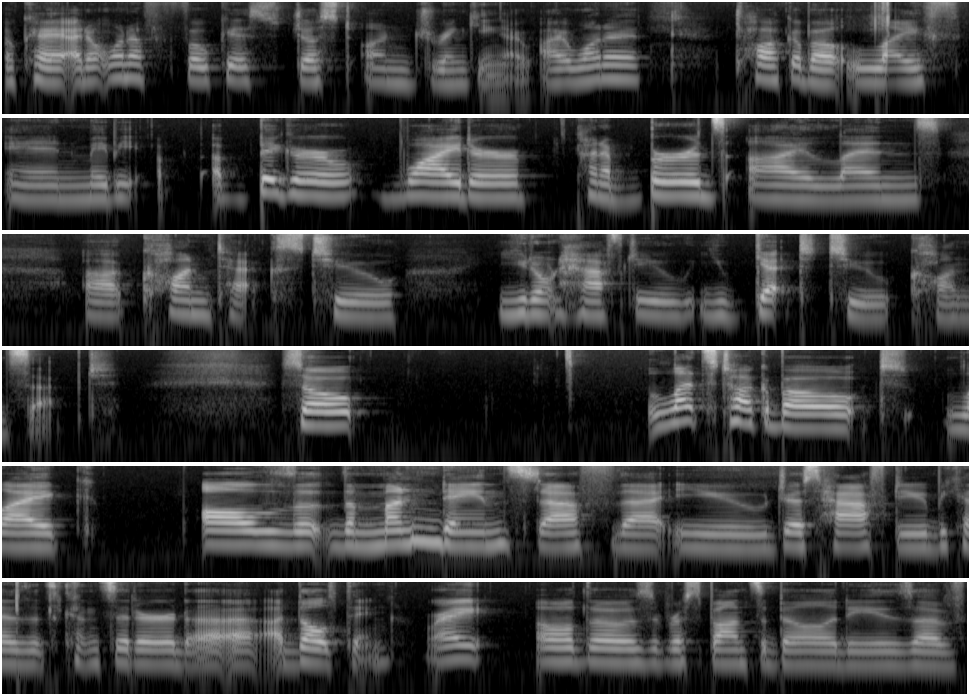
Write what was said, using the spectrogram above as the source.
Okay, I don't want to focus just on drinking. I, I want to talk about life in maybe a, a bigger, wider, kind of bird's eye lens uh, context to you don't have to, you get to concept. So let's talk about like all the, the mundane stuff that you just have to because it's considered uh, adulting, right? All those responsibilities of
